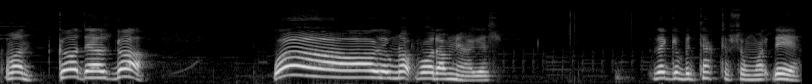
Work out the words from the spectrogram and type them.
Come on. Go, Tails, go. Whoa! Do not fall down there, I guess. There's like a protective zone right there.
